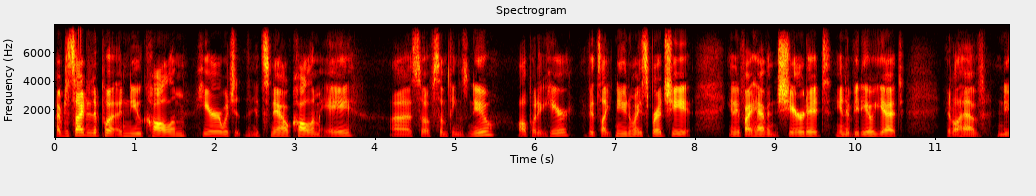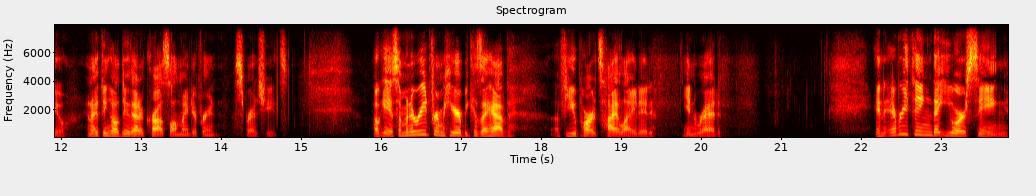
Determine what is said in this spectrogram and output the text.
I've decided to put a new column here, which it's now column A. Uh, so if something's new, I'll put it here. If it's like new to my spreadsheet, and if I haven't shared it in a video yet, it'll have new. And I think I'll do that across all my different spreadsheets. Okay, so I'm going to read from here because I have a few parts highlighted in red. And everything that you are seeing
